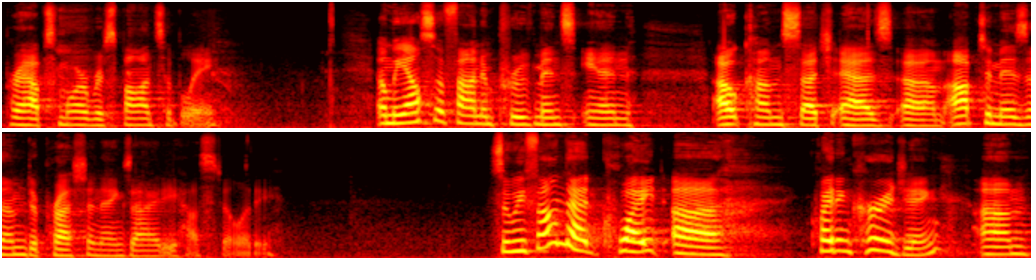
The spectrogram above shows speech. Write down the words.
perhaps more responsibly. And we also found improvements in outcomes such as um, optimism, depression, anxiety, hostility. So we found that quite, uh, quite encouraging um,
